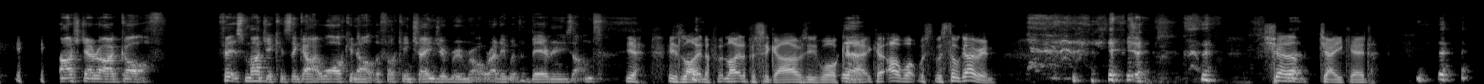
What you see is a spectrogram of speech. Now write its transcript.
That's Gerard Goff. Fitzmagic is the guy walking out the fucking changing room already with a beer in his hand. Yeah, he's lighting up lighting up a cigar as he's walking Yeah. out. Oh, what? We're, we're still going. yeah. Shut up, Jake Ed.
